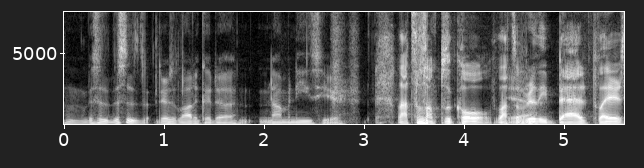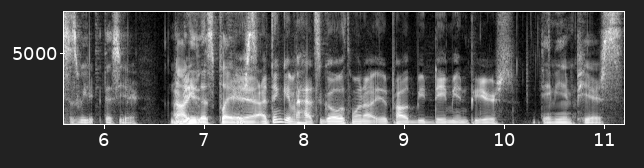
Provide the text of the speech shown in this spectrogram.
hmm, this is this is there's a lot of good uh, nominees here. Lots of lumps of coal. Lots of really bad players this week this year. I Naughty mean, list players. Yeah, I think if I had to go with one, uh, it'd probably be Dameon Pierce. Dameon Pierce.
